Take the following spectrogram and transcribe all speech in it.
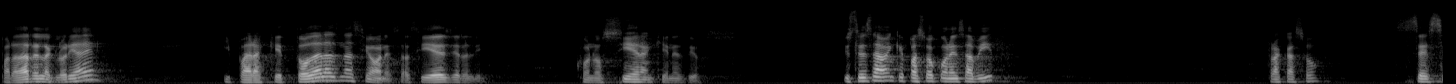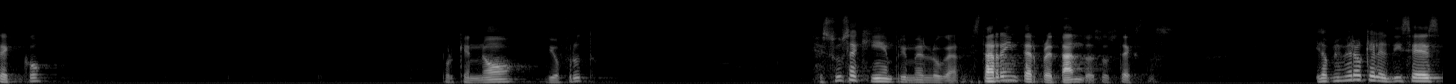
Para darle la gloria a Él. Y para que todas las naciones, así es Geraldine, conocieran quién es Dios. ¿Y ustedes saben qué pasó con esa vid? Fracasó, se secó, porque no dio fruto. Jesús aquí en primer lugar está reinterpretando esos textos. Y lo primero que les dice es,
